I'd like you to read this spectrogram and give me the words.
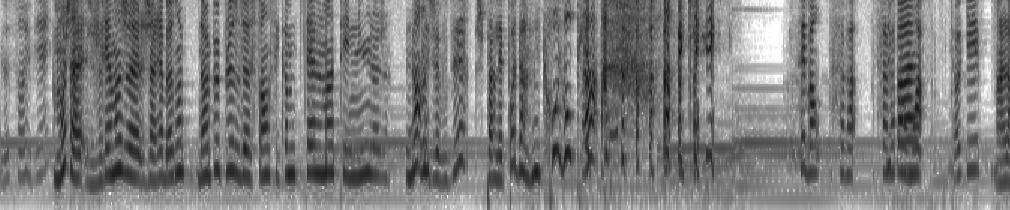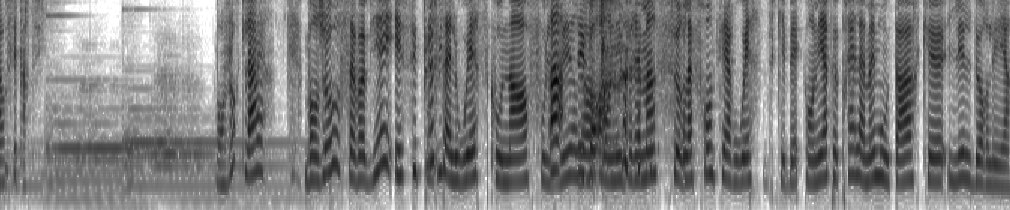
Le son est bien? Moi, vraiment, j'aurais besoin d'un peu plus de son. C'est comme tellement ténu. Là. Non, mais je vais vous dire, je parlais pas dans le micro non plus. Ah! OK. C'est bon, ça va. Ça Super. va pour moi. OK. Alors, c'est parti. Bonjour, Claire. Bonjour, ça va bien? Et c'est plus Oui. à l'ouest qu'au nord, faut le Ah, dire. c'est là. bon. On est vraiment sur la frontière ouest du Québec. On est à peu près à la même hauteur que l'île d'Orléans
